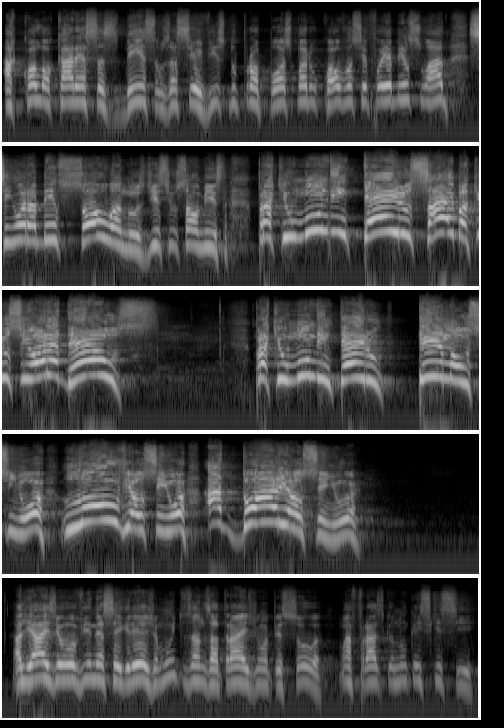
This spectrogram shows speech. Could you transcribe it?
a colocar essas bênçãos a serviço do propósito para o qual você foi abençoado. Senhor, abençoa-nos, disse o salmista, para que o mundo inteiro saiba que o Senhor é Deus. Para que o mundo inteiro tema o Senhor, louve ao Senhor, adore ao Senhor. Aliás, eu ouvi nessa igreja, muitos anos atrás, de uma pessoa, uma frase que eu nunca esqueci.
